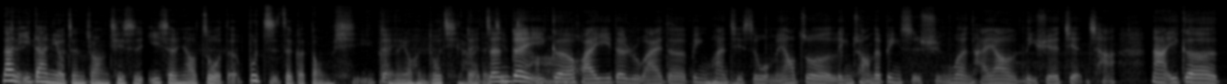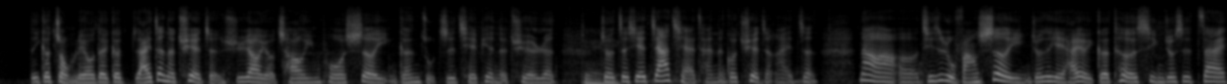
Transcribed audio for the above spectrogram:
那你一旦你有症状，其实医生要做的不止这个东西，可能有很多其他的。对，针对一个怀疑的乳癌的病患，嗯、其实我们要做临床的病史询问，还要理学检查。那一个一个肿瘤的一个癌症的确诊，需要有超音波摄影跟组织切片的确认，对，就这些加起来才能够确诊癌症。那呃，其实乳房摄影就是也还有一个特性，就是在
